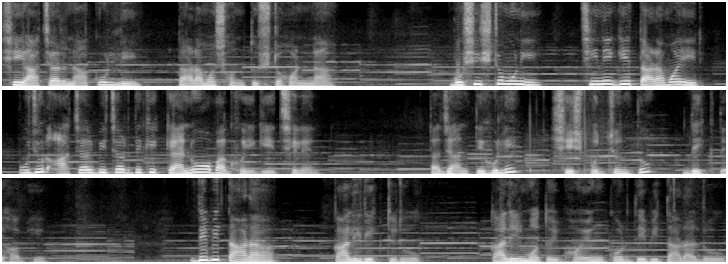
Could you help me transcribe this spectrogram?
সেই আচার না করলে তারা মা সন্তুষ্ট হন না। বশিষ্ঠ মুনি চীনে গিয়ে তারা মায়ের পুজোর আচার বিচার দেখে কেন অবাক হয়ে গিয়েছিলেন? তা জানতে হলে শেষ পর্যন্ত দেখতে হবে। দেবী তারা কালীর একটি রূপ। কালীর মতোই ভয়ঙ্কর দেবী তারার রূপ।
